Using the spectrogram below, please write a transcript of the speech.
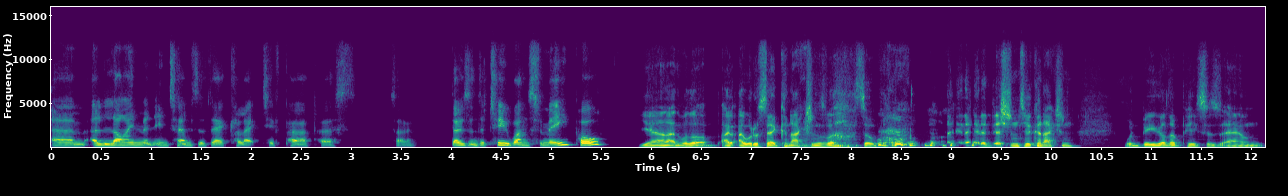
um, alignment in terms of their collective purpose. So those are the two ones for me paul. Yeah well I, I would have said connection as well. So in, in, addition to connection would be the other pieces um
